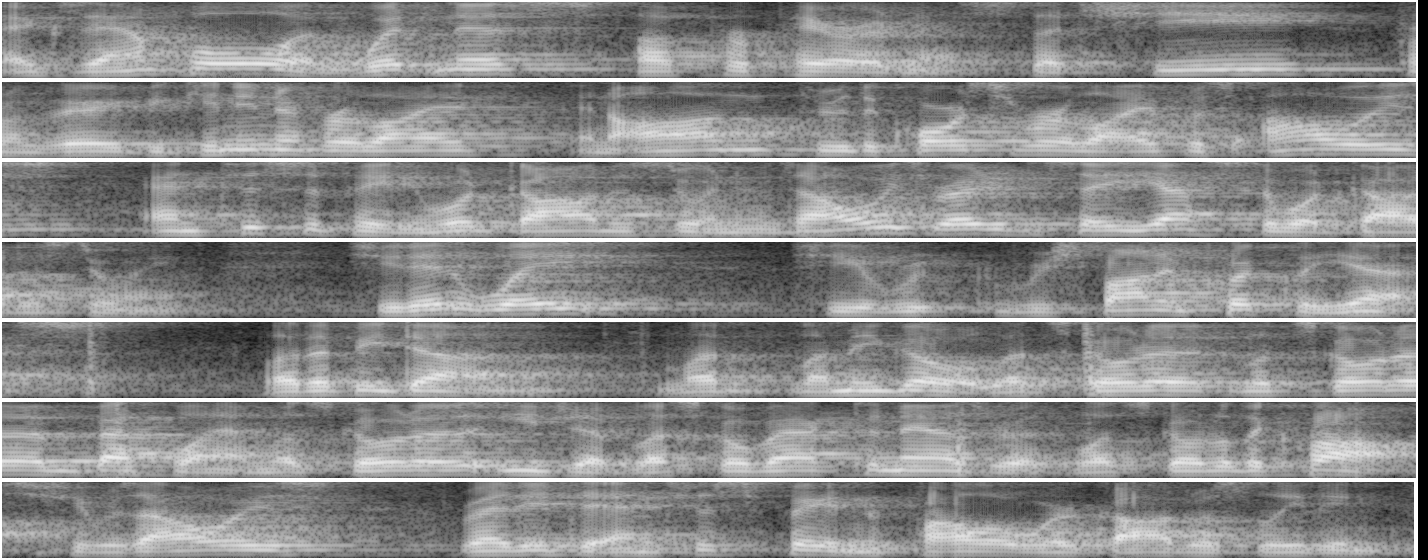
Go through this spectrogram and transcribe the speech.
example and witness of preparedness. That she, from the very beginning of her life and on through the course of her life, was always anticipating what God is doing. and was always ready to say yes to what God is doing. She didn't wait. She re- responded quickly, yes. Let it be done. Let, let me go. Let's go to let's go to Bethlehem. Let's go to Egypt. Let's go back to Nazareth. Let's go to the cross. She was always ready to anticipate and follow where God was leading.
